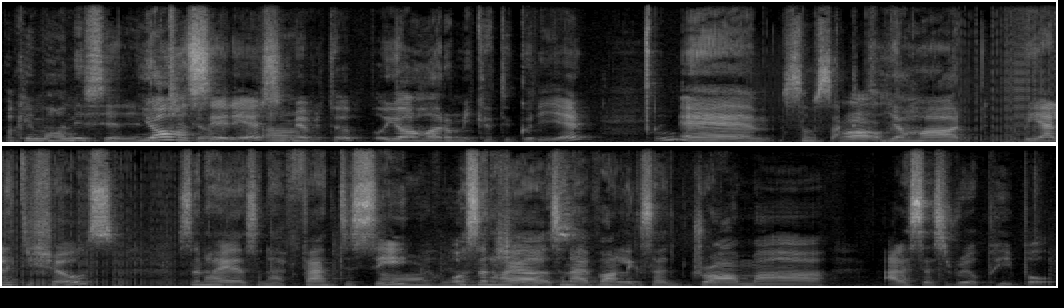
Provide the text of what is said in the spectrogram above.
Okej men har ni serier? Jag har serier som Ja. jag vill ta upp och jag har dem i kategorier. Eh, som sagt, Wow. jag har reality shows, sen har jag sån här fantasy Ah, och sen har jag sån här vanliga så här drama, Alice's real people.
